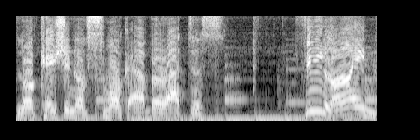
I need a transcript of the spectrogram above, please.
Location of smoke apparatus. Feline.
